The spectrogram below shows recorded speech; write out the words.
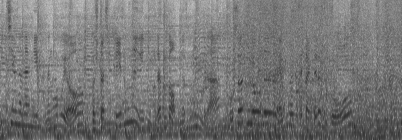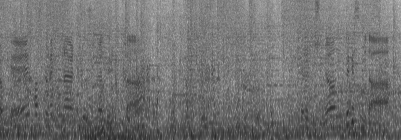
미친 사냥이 가능하고요 보시다시피 성능이 좀 모자란 거 없는 성능입니다 보스 같은 경우는 엠프할 때까지 때려주고 이렇게 파스트넥 칼날 때려주시면 되겠습니다 때려주시면 되겠습니다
